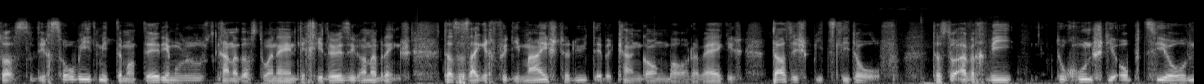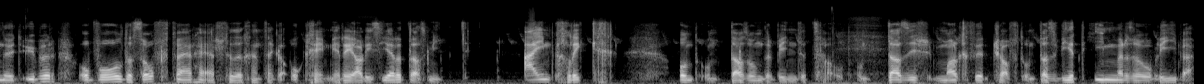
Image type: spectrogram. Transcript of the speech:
dass du dich so weit mit der Materie musst auskennen, dass du eine ähnliche Lösung anbringst, dass es eigentlich für die meisten Leute eben kein gangbarer Weg ist. Das ist ein bisschen doof. Dass du einfach wie, du kommst die Option nicht über, obwohl der Softwarehersteller kann sagen, okay, wir realisieren das mit einem Klick und, und das unterbindet es halt. Und das ist Marktwirtschaft und das wird immer so bleiben.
